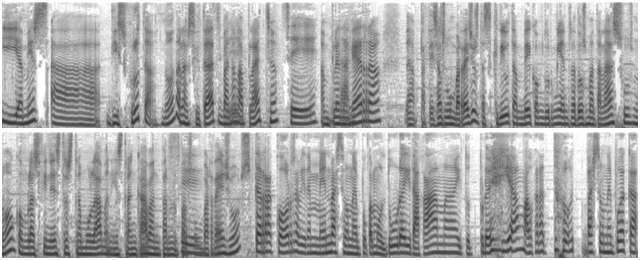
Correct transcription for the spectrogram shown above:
i a més, eh, disfruta no? de la ciutat, sí. van a la platja, Sí, en plena guerra, eh, pateix els bombardejos, descriu també com dormia entre dos matalassos, no? com les finestres tremolaven i es trencaven per, Sí. pels bombardejos. Té records, evidentment, va ser una època molt dura i de gana i tot, però ella, malgrat tot, va ser una època que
